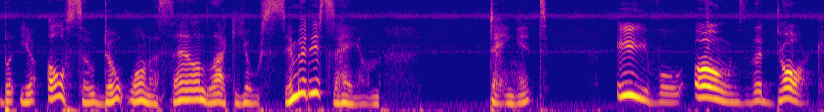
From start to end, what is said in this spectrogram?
but you also don't want to sound like Yosemite Sam. Dang it. Evil owns the dark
